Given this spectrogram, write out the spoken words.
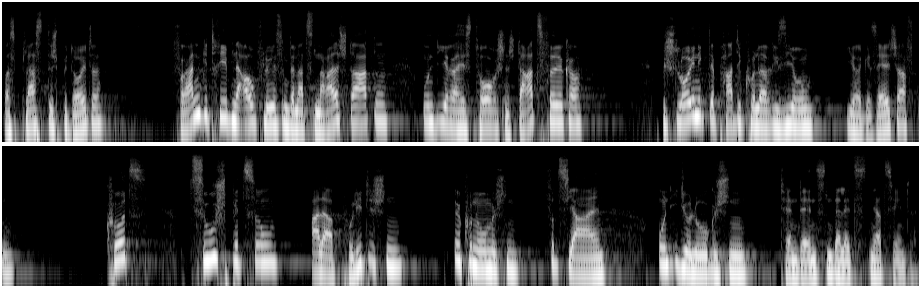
was plastisch bedeutet, vorangetriebene Auflösung der Nationalstaaten und ihrer historischen Staatsvölker, beschleunigte Partikularisierung ihrer Gesellschaften, kurz Zuspitzung aller politischen, ökonomischen, sozialen und ideologischen Tendenzen der letzten Jahrzehnte.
